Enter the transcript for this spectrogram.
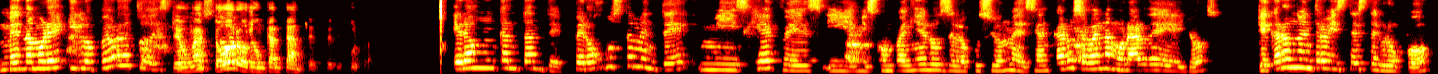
me enamoré y lo peor de todo es que... ¿De un actor o de un cantante? Disculpa. Era un cantante, pero justamente mis jefes y mis compañeros de locución me decían, Caro se va a enamorar de ellos, que Caro no entreviste a este grupo,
